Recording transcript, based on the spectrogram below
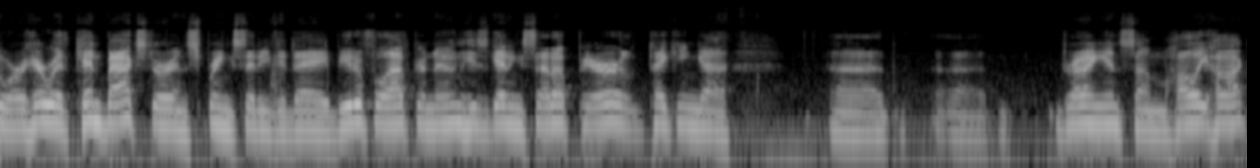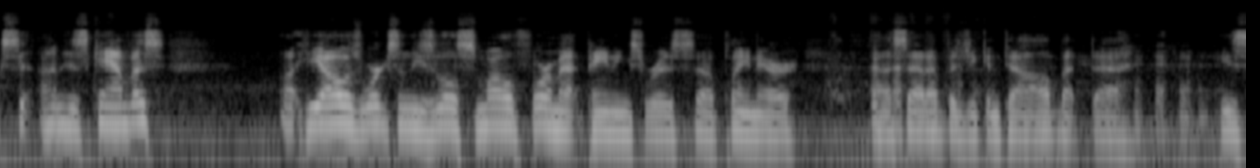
we're here with Ken Baxter in Spring City today. Beautiful afternoon. He's getting set up here, taking, uh, uh, uh, drawing in some hollyhocks on his canvas. Uh, he always works in these little small format paintings for his uh, plein air uh, setup, as you can tell. But uh, he's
